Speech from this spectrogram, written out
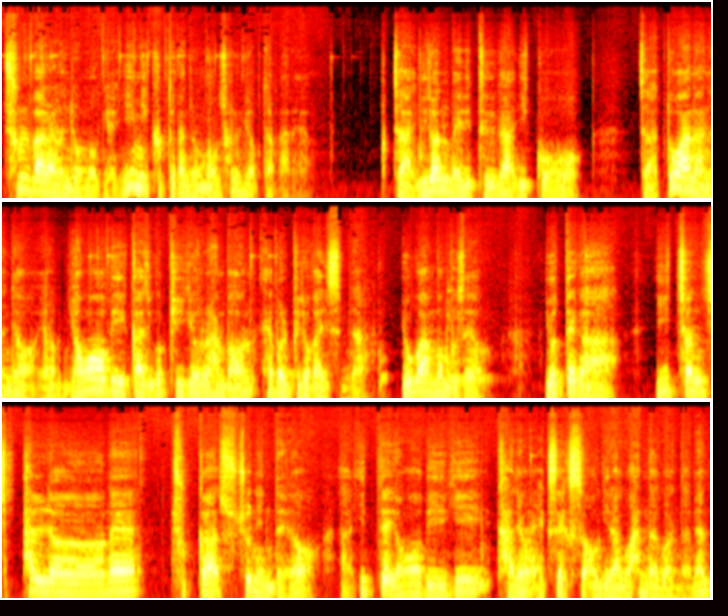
출발하는 종목이에요. 이미 급등한 종목은 소용이 없단 말이에요. 자, 이런 메리트가 있고, 자, 또 하나는요, 여러분, 영업이익 가지고 비교를 한번 해볼 필요가 있습니다. 요거 한번 보세요. 요때가 2018년의 주가 수준인데요. 아, 이때 영업이익이 가령 XX억이라고 한다고 한다면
